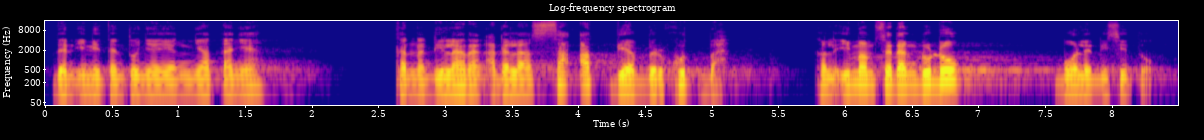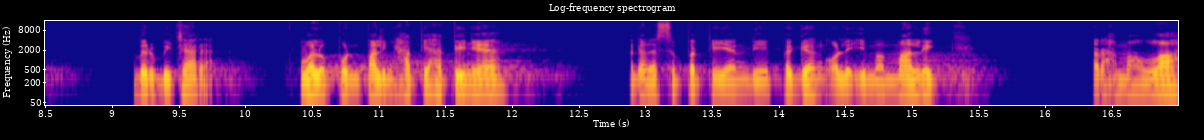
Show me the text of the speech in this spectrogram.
Dan ini tentunya yang nyatanya karena dilarang adalah saat dia berkhutbah. Kalau imam sedang duduk, boleh di situ berbicara. Walaupun paling hati-hatinya adalah seperti yang dipegang oleh Imam Malik rahmahullah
